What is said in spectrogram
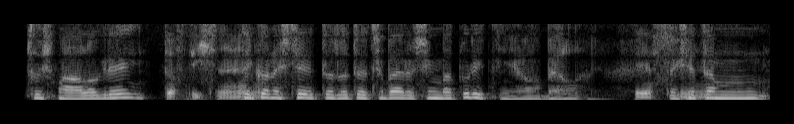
což málo kdy. To spíš ne. Teď no. ještě tohle je třeba ročník maturitní, jo, byl. Jasně. Takže tam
